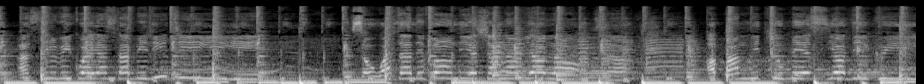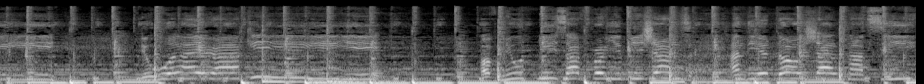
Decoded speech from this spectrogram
and still require stability. So, what are the foundation of your laws? Upon which you base your decree? The whole hierarchy of mute beasts of prohibitions, and there thou shalt not see.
